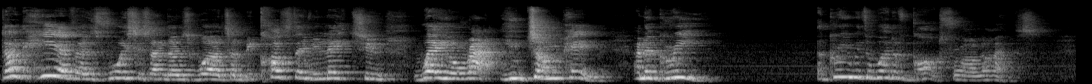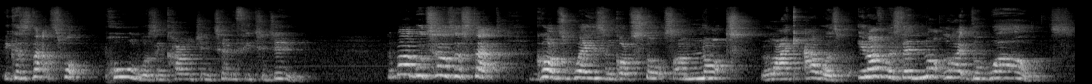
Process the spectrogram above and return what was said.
Don't hear those voices and those words, and because they relate to where you're at, you jump in and agree. Agree with the word of God for our lives. Because that's what Paul was encouraging Timothy to do. The Bible tells us that God's ways and God's thoughts are not like ours. In other words, they're not like the world's.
